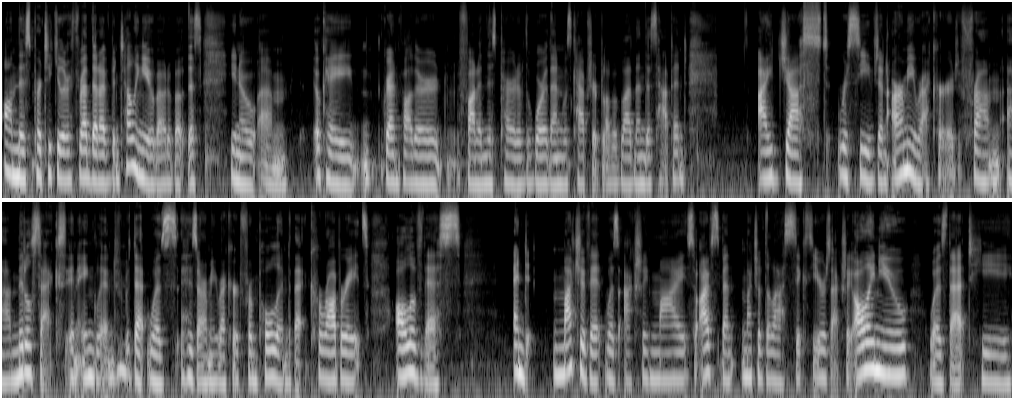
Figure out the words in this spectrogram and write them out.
on this particular thread that I've been telling you about about this, you know, um, okay, grandfather fought in this part of the war, then was captured, blah, blah, blah, then this happened. I just received an army record from uh, Middlesex in England mm-hmm. that was his army record from Poland that corroborates all of this. And much of it was actually my, so I've spent much of the last six years actually. All I knew was that he,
